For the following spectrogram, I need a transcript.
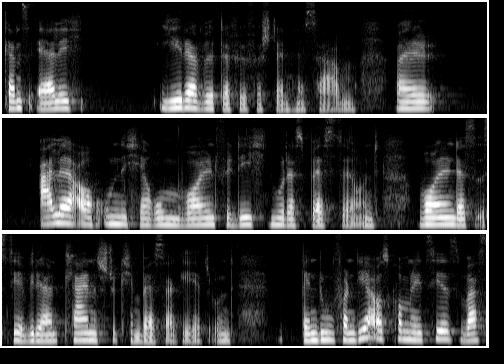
ganz ehrlich, jeder wird dafür Verständnis haben, weil alle auch um dich herum wollen für dich nur das Beste und wollen, dass es dir wieder ein kleines Stückchen besser geht. Und wenn du von dir aus kommunizierst, was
